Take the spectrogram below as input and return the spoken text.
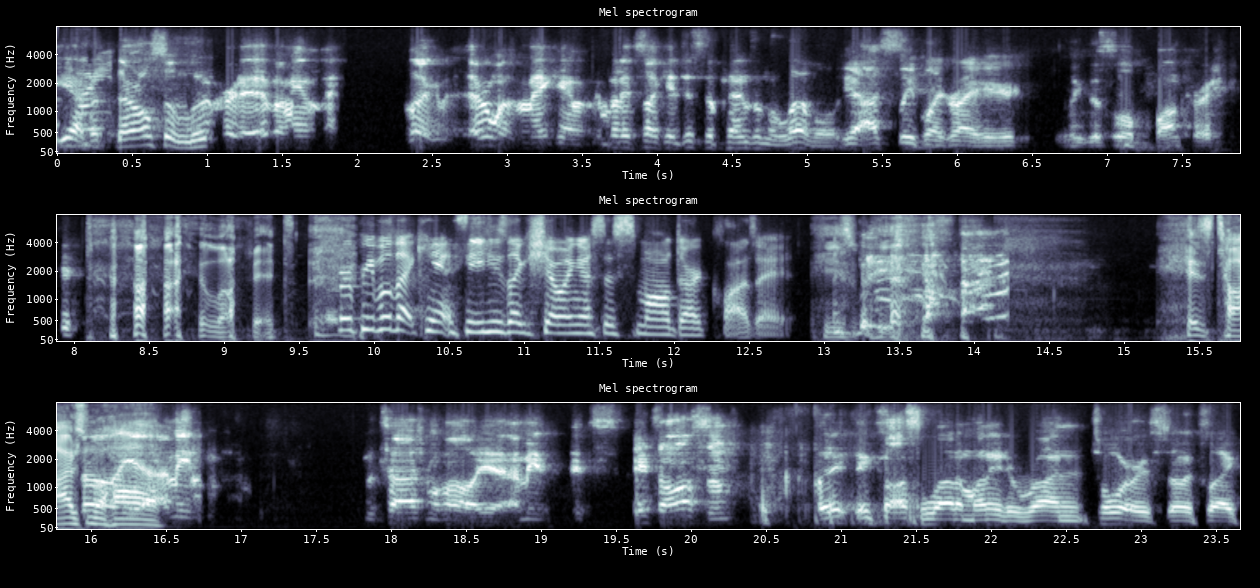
yeah, but they're also lucrative. I mean, look, everyone's making, but it's like it just depends on the level. Yeah, I sleep like right here, like this little bunk right. here. I love it. for people that can't see, he's like showing us a small dark closet. He's his Taj oh, So, Mahal. yeah, I mean, the Taj Mahal. Yeah, I mean, it's it's awesome, but it, it costs a lot of money to run tours. So it's like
